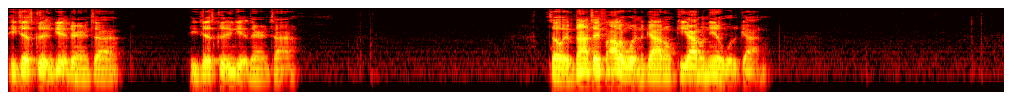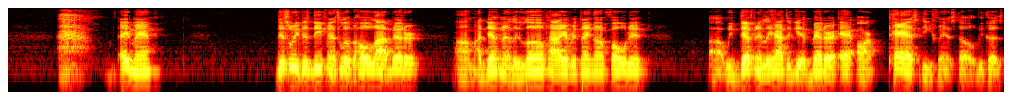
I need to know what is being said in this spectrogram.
He just couldn't get there in time. He just couldn't get there in time. So if Dante Fowler wouldn't have got him, Keanu Neal would have gotten hey man, this week this defense looked a whole lot better. Um, I definitely loved how everything unfolded. Uh, we definitely have to get better at our pass defense though, because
